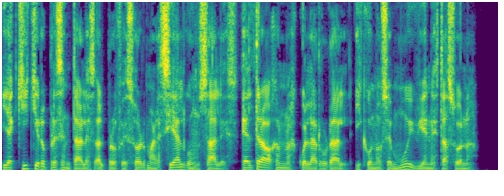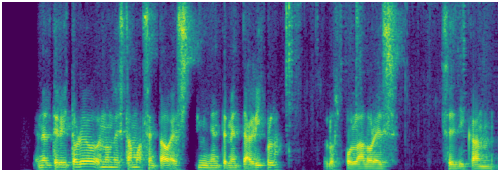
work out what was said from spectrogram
Y aquí quiero presentarles al profesor Marcial González. Él trabaja en una escuela rural y conoce muy bien esta zona. En el territorio en donde estamos asentados es eminentemente agrícola. Los pobladores se dedican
